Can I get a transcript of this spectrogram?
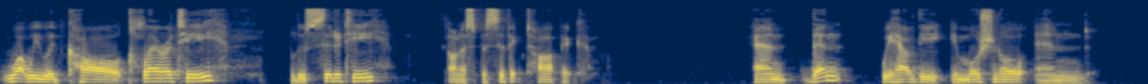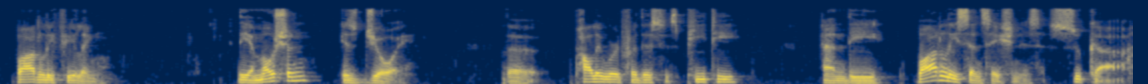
what we would call clarity, lucidity on a specific topic. And then we have the emotional and bodily feeling. The emotion is joy. The Pali word for this is piti, and the bodily sensation is sukha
